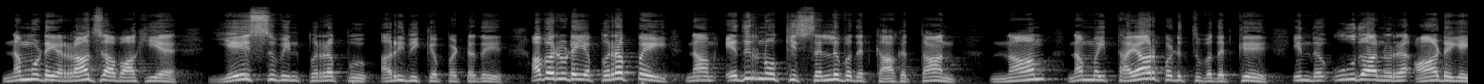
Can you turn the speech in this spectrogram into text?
நம்முடைய ராஜாவாகிய இயேசுவின் பிறப்பு அறிவிக்கப்பட்டது. அவருடைய பிறப்பை நாம் எதிர்நோக்கி செல்லுவதற்காகத்தான் நாம் நம்மை தயார்படுத்துவதற்கு இந்த ஊதா நிற ஆடையை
